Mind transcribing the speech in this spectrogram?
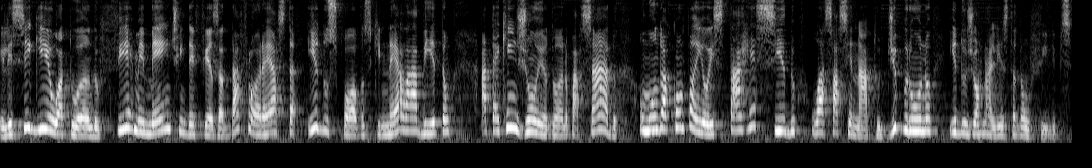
Ele seguiu atuando firmemente em defesa da floresta e dos povos que nela habitam, até que em junho do ano passado, o mundo acompanhou estarrecido o assassinato de Bruno e do jornalista Dom Phillips.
